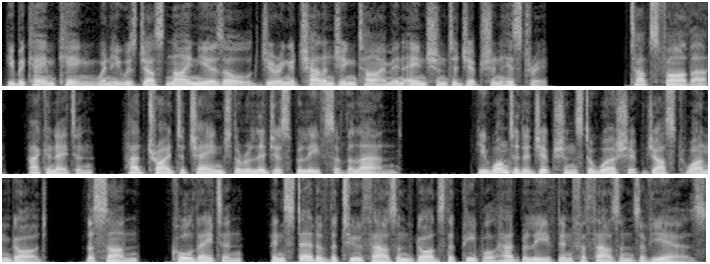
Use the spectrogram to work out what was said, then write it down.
He became king when he was just nine years old during a challenging time in ancient Egyptian history. Tut's father, Akhenaten, had tried to change the religious beliefs of the land. He wanted Egyptians to worship just one god, the sun, called Aten, instead of the 2,000 gods that people had believed in for thousands of years.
